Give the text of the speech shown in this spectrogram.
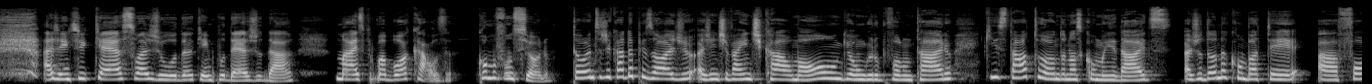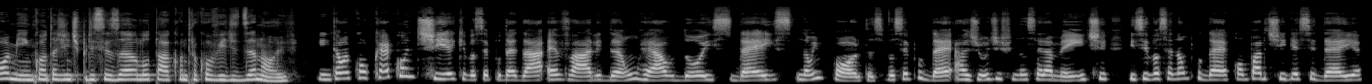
a gente quer a sua ajuda, quem puder ajudar, mas por uma boa causa. Como funciona? Então, antes de cada episódio, a gente vai indicar uma ONG ou um grupo voluntário que está atuando nas comunidades, ajudando a combater a fome enquanto a gente precisa lutar contra a Covid-19. Então, qualquer quantia que você puder dar é válida, um real, dois, dez, não importa. Se você puder, ajude financeiramente e se você não puder, compartilhe essa ideia.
